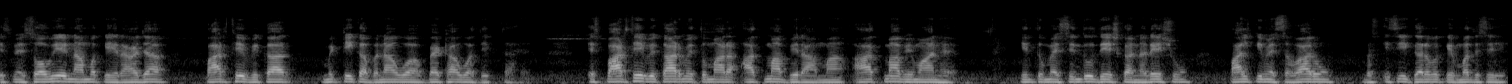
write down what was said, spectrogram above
इसमें सौवीर नामक एक राजा पार्थिव विकार मिट्टी का बना हुआ, बैठा हुआ दिखता है। इस पार्थिव विकार में तुम्हारा आत्माभिरामा आत्माभिमान है। किंतु मैं सिंधु देश का नरेश हूँ, पालकी में सवार हूँ, बस इसी गर्व के मध्य से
